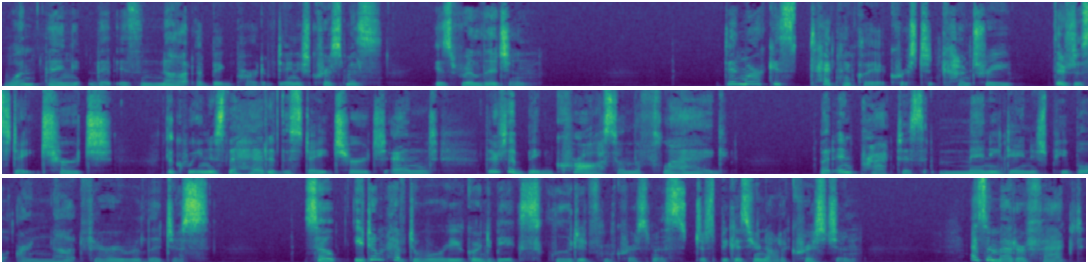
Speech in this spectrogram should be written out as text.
One thing that is not a big part of Danish Christmas is religion. Denmark is technically a Christian country. There's a state church. The Queen is the head of the state church, and there's a big cross on the flag. But in practice, many Danish people are not very religious. So you don't have to worry you're going to be excluded from Christmas just because you're not a Christian. As a matter of fact,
